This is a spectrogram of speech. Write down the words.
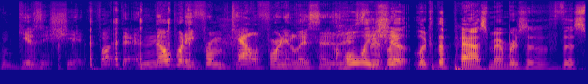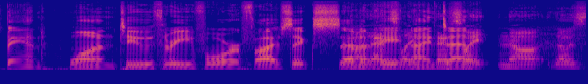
Who gives a shit? Fuck that. Nobody from California listens to this. Holy There's shit. like- Look at the past members of this band. One, two, three, four, five, six, no, seven, that's eight, like, nine, that's ten. Like, no, those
